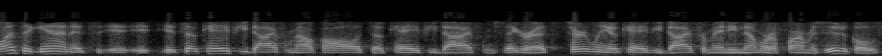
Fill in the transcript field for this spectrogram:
once again, it's it, it's okay if you die from alcohol. It's okay if you die from cigarettes. It's certainly okay if you die from any number of pharmaceuticals.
